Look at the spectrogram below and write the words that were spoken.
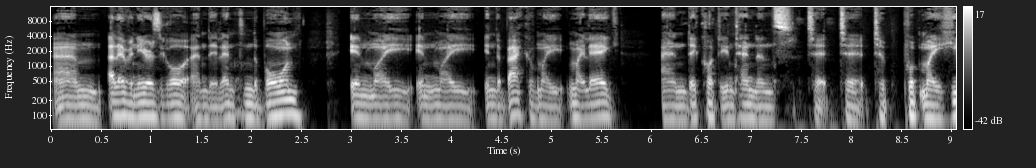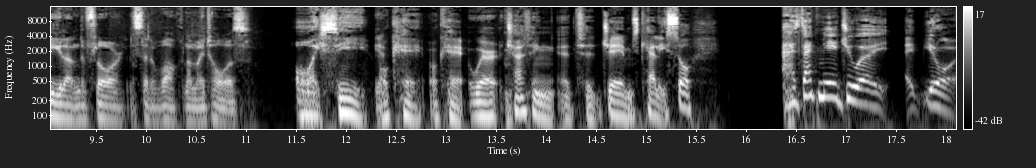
um, eleven years ago, and they lengthened the bone in my in my in the back of my my leg, and they cut the tendons to to to put my heel on the floor instead of walking on my toes. Oh, I see. Yeah. Okay, okay. We're chatting uh, to James Kelly. So, has that made you a, a you know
